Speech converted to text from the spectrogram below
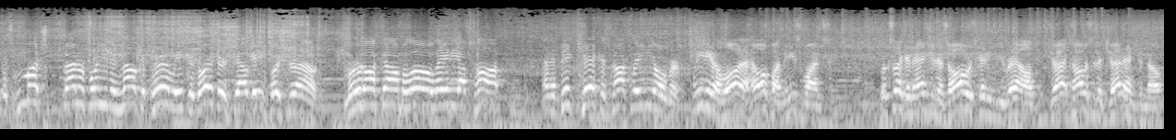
It's much better for you than milk, apparently, because Arthur's now getting pushed around. Murdoch down below, Lady up top. And a big kick has knocked Lady over. We need a lot of help on these ones. Looks like an engine is always getting derailed. Jet, Thomas is a jet engine though.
